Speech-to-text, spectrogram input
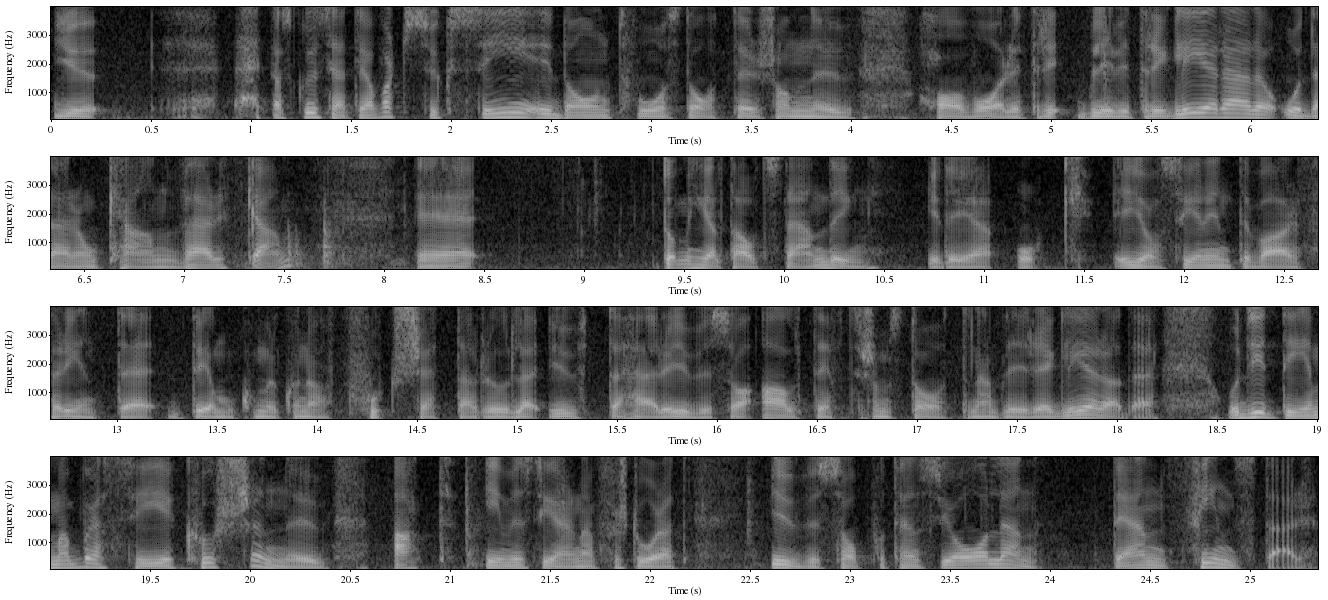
ju eh, jag skulle säga att det har varit succé i de två stater som nu har varit, blivit reglerade och där de kan verka. Eh, de är helt outstanding i det. Och jag ser inte varför inte de kommer kunna fortsätta rulla ut det här i USA allt eftersom staterna blir reglerade. Och det är det man börjar se i kursen nu. Att investerarna förstår att USA-potentialen den finns där.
